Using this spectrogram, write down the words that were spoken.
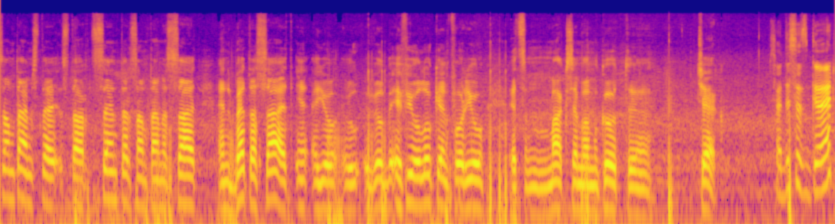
sometimes they start center, sometimes side, and better side uh, you you will be if you're looking for you, it's maximum good uh, check. So this is good.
